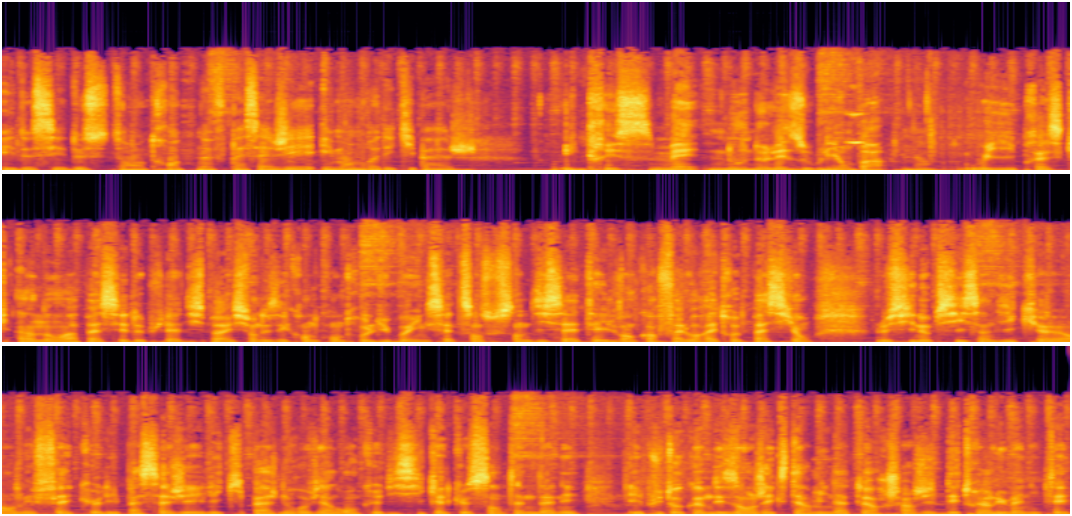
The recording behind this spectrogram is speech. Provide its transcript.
et de ses 239 passagers et membres d'équipage. Oui, Chris, mais nous ne les oublions pas. Non. Oui, presque un an a passé depuis la disparition des écrans de contrôle du Boeing 777 et il va encore falloir être patient. Le synopsis indique euh, en effet que les passagers et l'équipage ne reviendront que d'ici quelques centaines d'années et plutôt comme des anges exterminateurs chargés de détruire l'humanité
